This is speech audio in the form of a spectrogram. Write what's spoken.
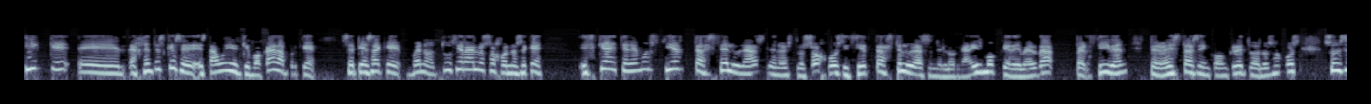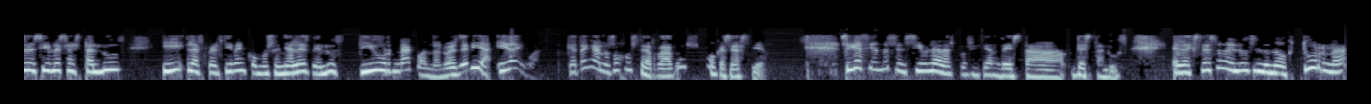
y que eh, la gente es que se está muy equivocada porque se piensa que, bueno, tú cierras los ojos, no sé qué, es que tenemos ciertas células de nuestros ojos y ciertas células en el organismo que de verdad perciben, pero estas en concreto de los ojos son sensibles a esta luz y las perciben como señales de luz diurna cuando no es de día. Y da igual, que tengas los ojos cerrados o que seas ciego. Sigue siendo sensible a la exposición de esta, de esta luz. El exceso de luz nocturna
